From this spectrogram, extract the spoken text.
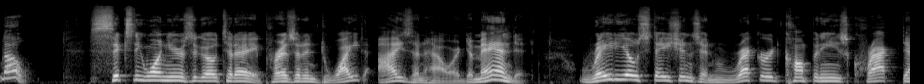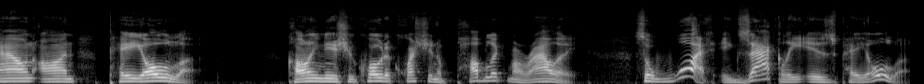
know. 61 years ago today, President Dwight Eisenhower demanded radio stations and record companies crack down on payola, calling the issue, quote, a question of public morality. So, what exactly is payola?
